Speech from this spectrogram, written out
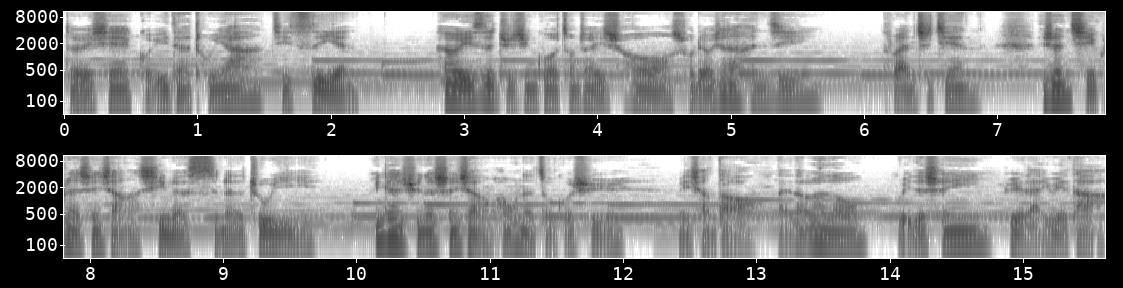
都有一些诡异的涂鸦及字眼，还有疑似举行过宗教仪式后所留下的痕迹。突然之间，一声奇怪的声响吸引了四人的注意，并开始循着声响缓缓地走过去。没想到来到二楼，鬼的声音越来越大，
